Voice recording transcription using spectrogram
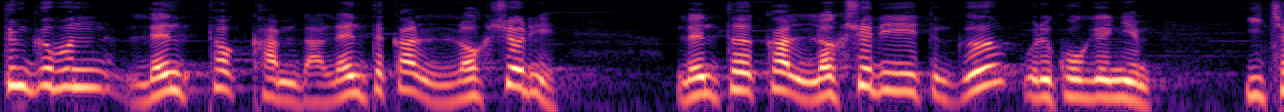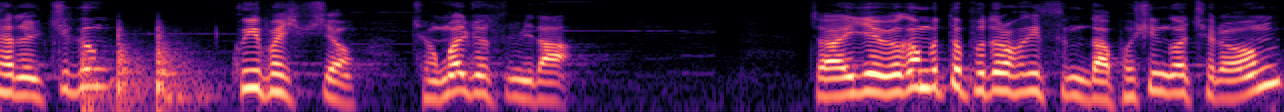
등급은 렌터카입니다. 렌터카 럭셔리 렌터카 럭셔리 등급 우리 고객님 이 차를 지금 구입하십시오. 정말 좋습니다. 자 이제 외관부터 보도록 하겠습니다. 보신 것처럼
